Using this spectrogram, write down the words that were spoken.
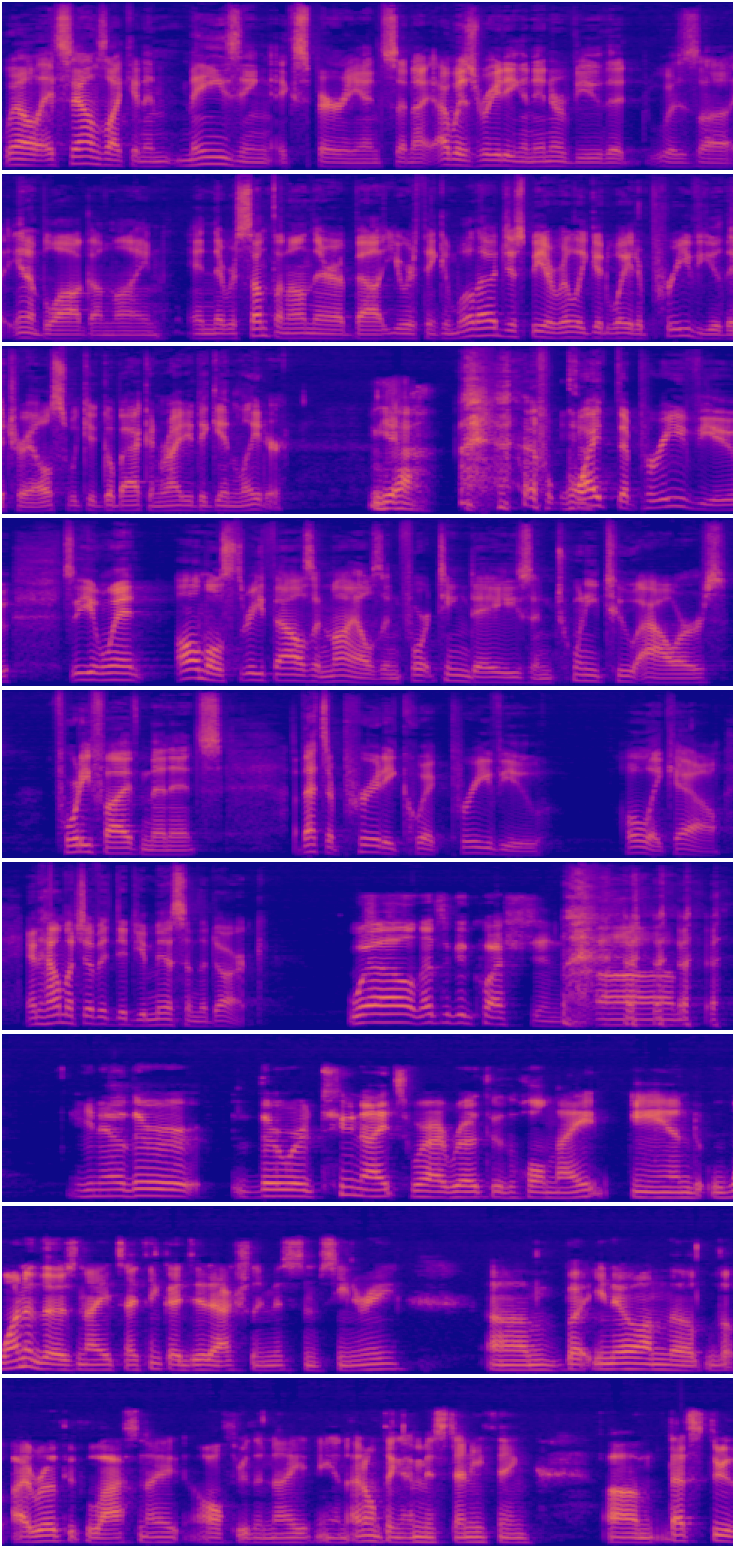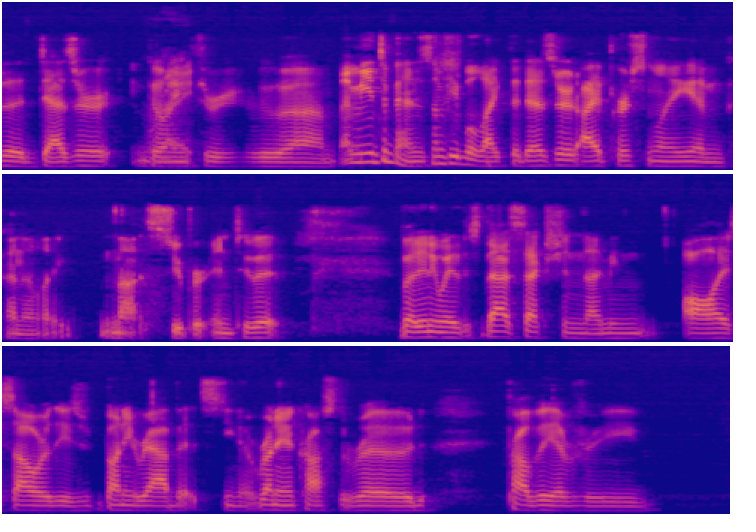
Well, it sounds like an amazing experience. And I, I was reading an interview that was uh, in a blog online, and there was something on there about you were thinking, well, that would just be a really good way to preview the trail so we could go back and write it again later. Yeah. Quite yeah. the preview. So you went almost 3,000 miles in 14 days and 22 hours, 45 minutes. That's a pretty quick preview. Holy cow. And how much of it did you miss in the dark? Well, that's a good question. Um, you know, there there were two nights where I rode through the whole night, and one of those nights I think I did actually miss some scenery. Um, but you know, on the, the, I rode through the last night, all through the night, and I don't think I missed anything. Um, that's through the desert, going right. through. Um, I mean, it depends. Some people like the desert. I personally am kind of like not super into it. But anyway, that section, I mean, all I saw were these bunny rabbits, you know, running across the road, probably every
